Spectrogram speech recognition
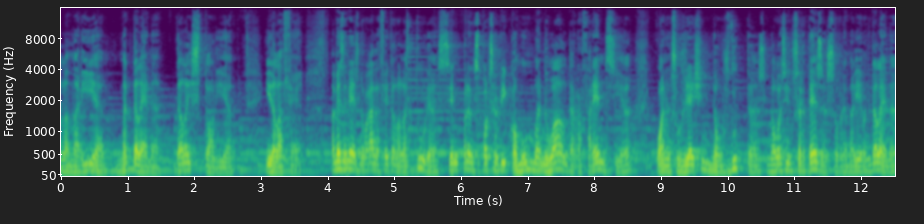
la Maria Magdalena de la història i de la fe. A més a més, una vegada feta la lectura, sempre ens pot servir com un manual de referència quan ens sorgeixin nous dubtes, noves incerteses sobre Maria Magdalena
